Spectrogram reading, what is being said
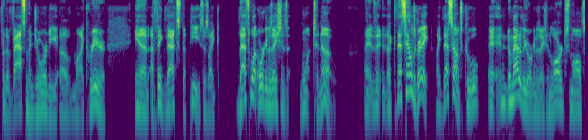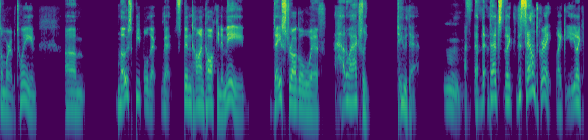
for the vast majority of my career. And I think that's the piece is like, that's what organizations want to know. Like, that sounds great. Like, that sounds cool. And no matter the organization, large, small, somewhere in between, um, most people that, that spend time talking to me, they struggle with how do I actually do that? Mm. That- that's like this sounds great like like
